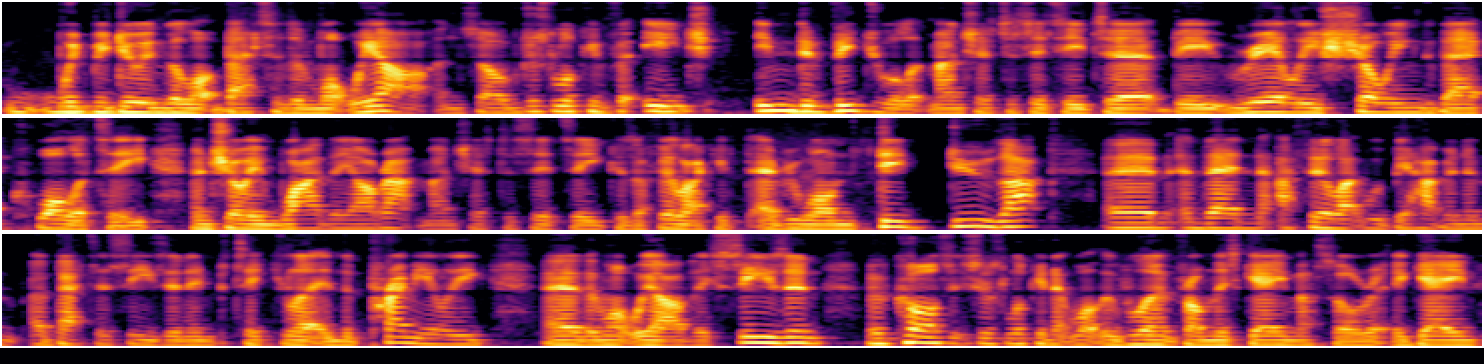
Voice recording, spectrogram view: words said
we'd be doing a lot better than what we are. And so I'm just looking for each individual at Manchester City to be really showing their quality and showing why they are at Manchester City because I feel like if everyone did do that, um, and then I feel like we'd be having a, a, better season in particular in the Premier League uh, than what we are this season. Of course, it's just looking at what they've learned from this game. I saw it again,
